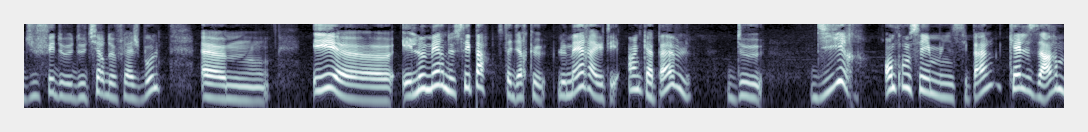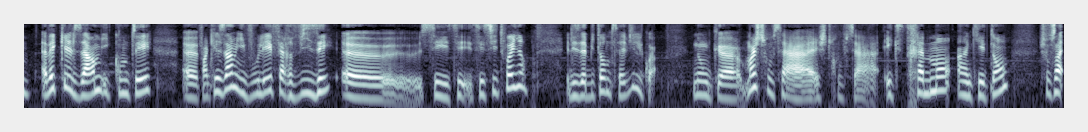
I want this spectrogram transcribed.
du fait de, de tirs de flashball. Et, et, le maire ne sait pas. C'est-à-dire que le maire a été incapable de dire en conseil municipal quelles armes, avec quelles armes il comptait, euh, enfin quelles armes il voulait faire viser euh, ses, citoyens, les habitants de sa ville, quoi. Donc euh, moi je trouve ça, je trouve ça extrêmement inquiétant. Je trouve ça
